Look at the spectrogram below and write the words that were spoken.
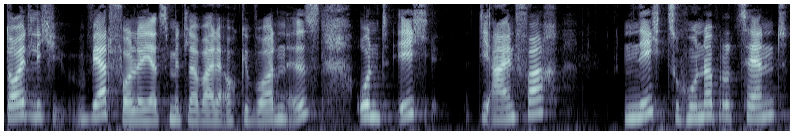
deutlich wertvoller jetzt mittlerweile auch geworden ist und ich die einfach nicht zu 100 Prozent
